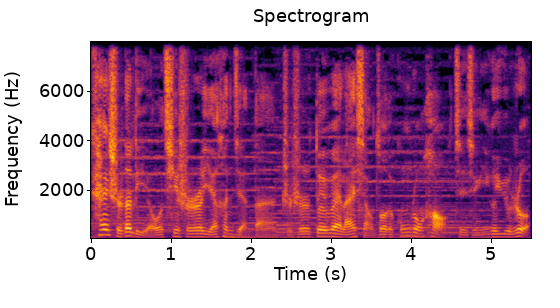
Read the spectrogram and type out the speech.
开始的理由其实也很简单，只是对未来想做的公众号进行一个预热。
